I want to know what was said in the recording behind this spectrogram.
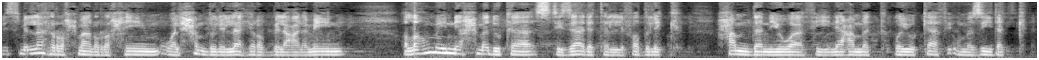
بسم الله الرحمن الرحيم والحمد لله رب العالمين. اللهم إني أحمدك استزادة لفضلك حمدا يوافي نعمك ويكافئ مزيدك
